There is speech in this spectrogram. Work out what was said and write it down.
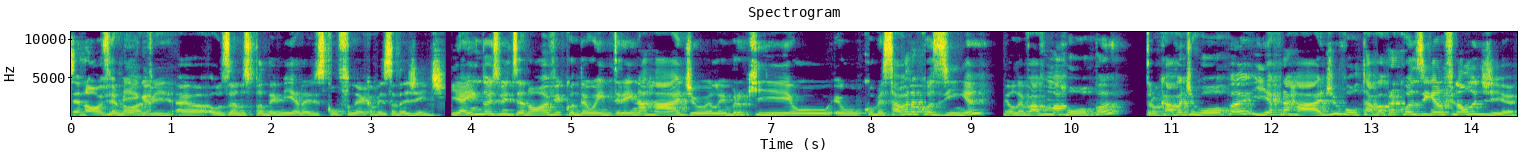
19, 19. É, os anos pandemia, né? Eles confundem a cabeça da gente. E aí, em 2019, quando eu entrei na rádio, eu lembro que eu, eu começava na cozinha, eu levava uma roupa, trocava de roupa, ia pra rádio, voltava pra cozinha no final do dia.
